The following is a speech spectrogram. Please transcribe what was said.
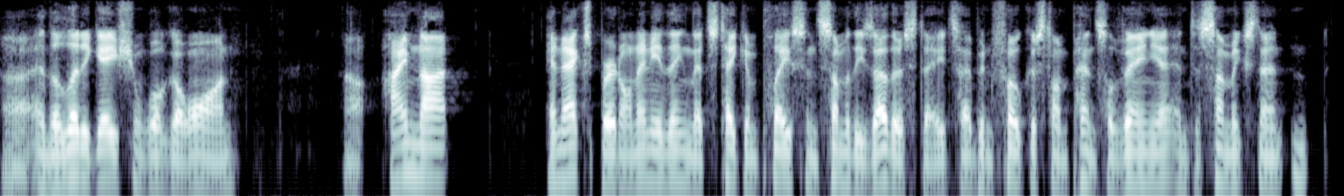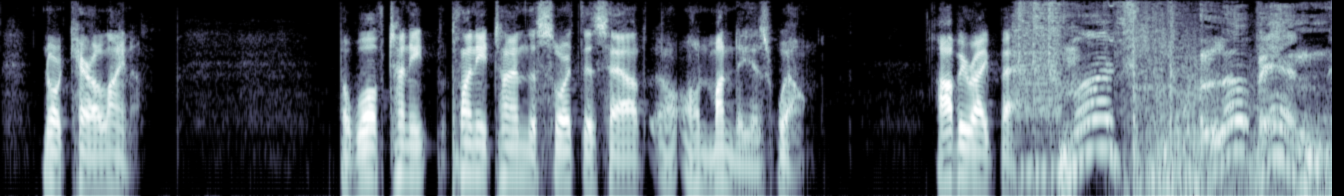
Uh, and the litigation will go on. Uh, I'm not an expert on anything that's taken place in some of these other states. I've been focused on Pennsylvania and to some extent North Carolina. But we'll have plenty, plenty of time to sort this out uh, on Monday as well. I'll be right back. Mark Levin.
